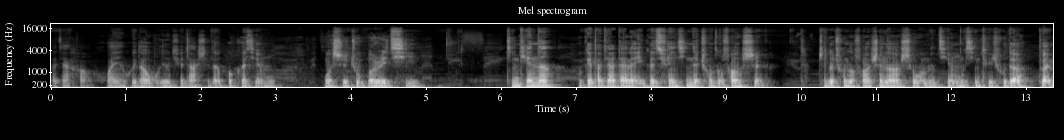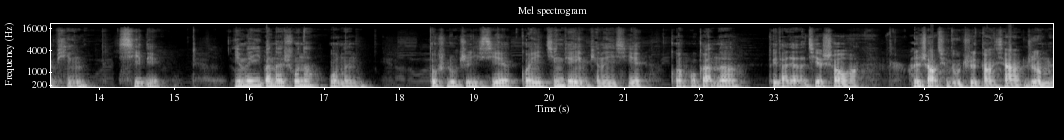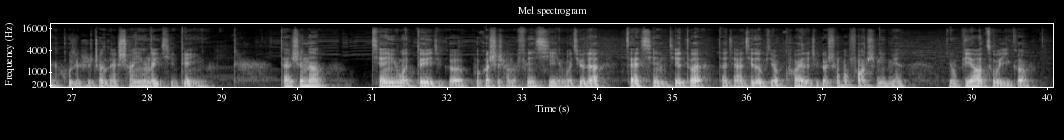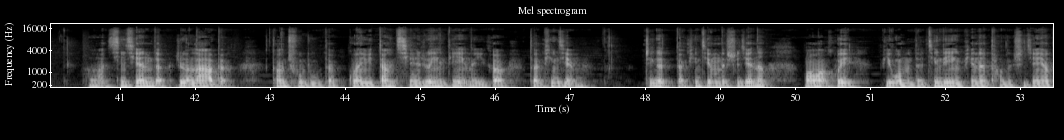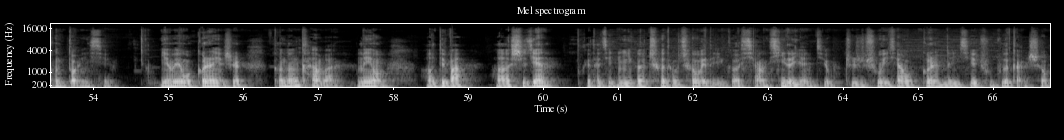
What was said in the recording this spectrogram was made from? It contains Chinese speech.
大家好，欢迎回到无用学大师的播客节目，我是主播瑞奇。今天呢，我给大家带来一个全新的创作方式。这个创作方式呢，是我们节目新推出的短评系列。因为一般来说呢，我们都是录制一些关于经典影片的一些观后感呐，对大家的介绍啊，很少去录制当下热门或者是正在上映的一些电影。但是呢，鉴于我对这个博客市场的分析，我觉得在现阶段大家节奏比较快的这个生活方式里面，有必要做一个啊新鲜的、热辣的、刚出炉的关于当前热映电影的一个短评节目。这个短评节目的时间呢，往往会比我们的经典影片的讨论时间要更短一些，因为我个人也是刚刚看完，没有啊，对吧？呃，时间给它进行一个彻头彻尾的一个详细的研究，只是说一下我个人的一些初步的感受，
